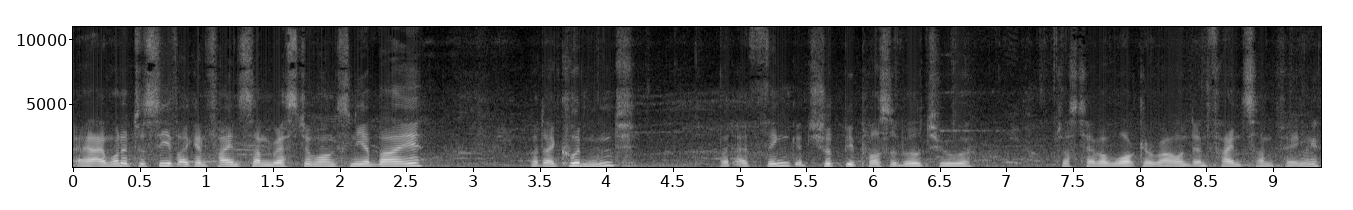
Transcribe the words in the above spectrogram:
Uh, I wanted to see if I can find some restaurants nearby, but I couldn't. But I think it should be possible to just have a walk around and find something.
